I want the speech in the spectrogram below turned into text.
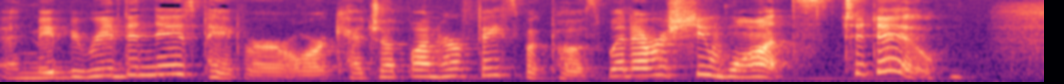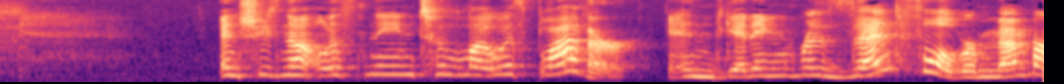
and maybe read the newspaper or catch up on her Facebook post, whatever she wants to do. And she's not listening to Lois Blather and getting resentful. Remember,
